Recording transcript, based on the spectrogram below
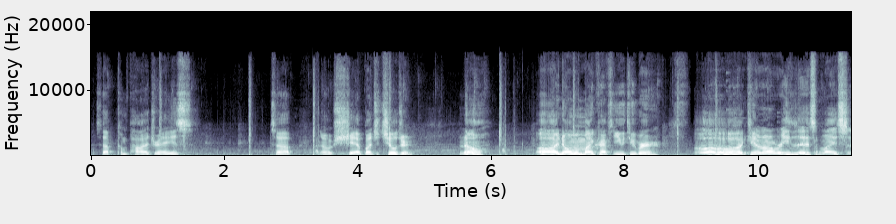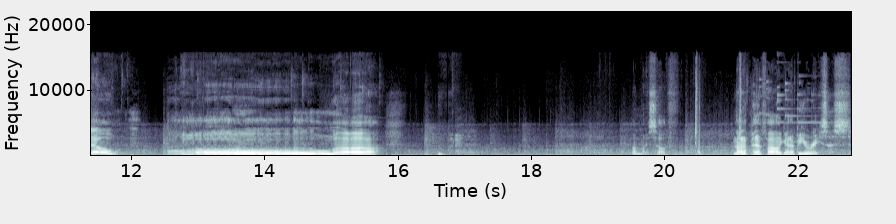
What's up, compadres? What's up? Oh shit, a bunch of children. No. Oh, I know I'm a Minecraft YouTuber. Oh, I cannot resist myself. Ooh, uh. Tell myself. not a pedophile, I gotta be a racist.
